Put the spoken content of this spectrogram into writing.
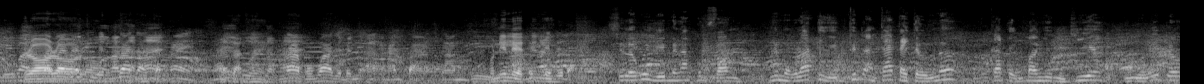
หรือว่ารอรอได้ทัวร์ครับได้จัดจัดให้ให้จัดให้ทัวร์หน้าผมว่าจะเป็นอาหารป่าตามที่วันนี้เลทนิดนึง Xin lỗi quý vị mình ăn cũng phần Nhưng một lát quý vị thích ăn cá tài tượng đó Cá tượng bao nhiêu mình chia Mọi người ít đâu.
